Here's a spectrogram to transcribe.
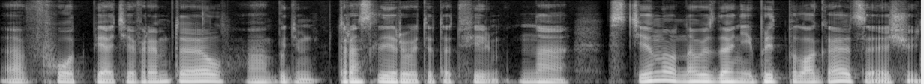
вход 5 евро МТЛ. э, Будем транслировать этот фильм на стену одного издания. И предполагается, я еще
